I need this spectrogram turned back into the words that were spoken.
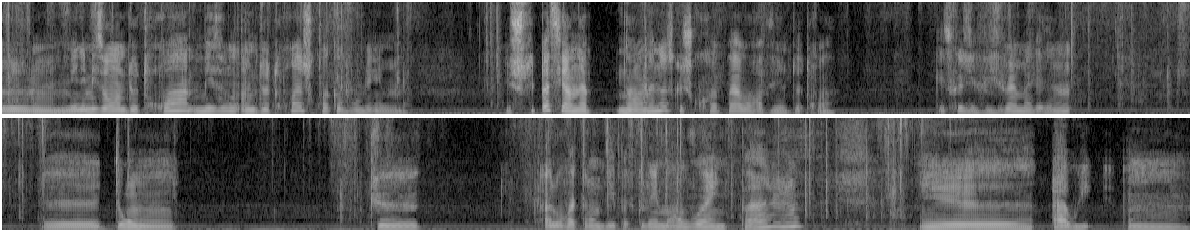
euh, mais les maisons 1, 2, 3. Maison 1, 2, 3, je crois que vous les. Je sais pas s'il y en a. Non, maintenant, est-ce que je crois pas avoir vu 1, 2, 3 Qu'est-ce que j'ai vu? Je vais un magasin. Euh, donc. euh, alors, attendez, parce que là, il m'a une page. Euh, ah oui. hum.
